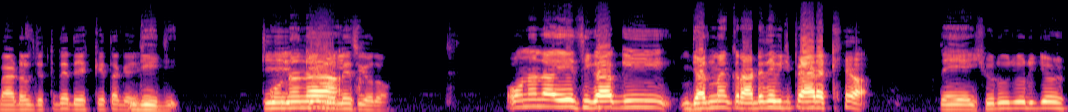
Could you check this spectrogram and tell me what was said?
ਮੈਡਲ ਜਿੱਤਦੇ ਦੇਖ ਕੇ ਤਾਂ ਗਏ। ਜੀ ਜੀ। ਕੀ ਉਹਨਾਂ ਕੀ ਦਾ- ਬੋਲੇ ਸੀ ਉਦੋਂ? ਉਹਨਾਂ ਦਾ ਇਹ ਸੀਗਾ ਕਿ ਜਦ ਮੈਂ ਕਰਾਟੇ ਦੇ ਵਿੱਚ ਪੈਰ ਰੱਖਿਆ ਤੇ ਸ਼ੁਰੂ ਸ਼ੁਰੂ ਚ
